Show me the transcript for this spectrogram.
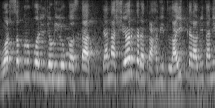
व्हॉट्सअप ग्रुपवरील जेवढी लोक असतात त्यांना शेअर करत राहावीत लाईक करावीत आणि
